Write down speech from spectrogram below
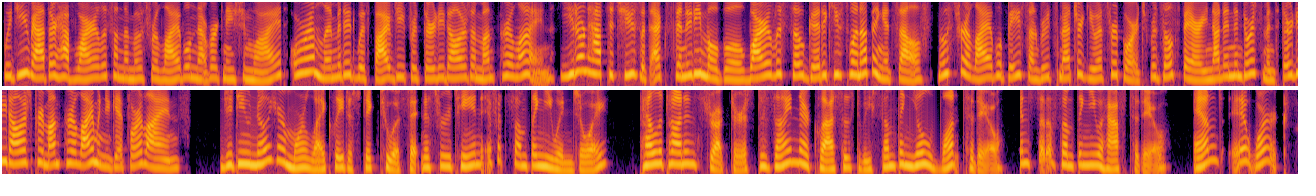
Would you rather have wireless on the most reliable network nationwide or unlimited with 5G for $30 a month per line? You don't have to choose with Xfinity Mobile. Wireless so good it keeps one upping itself. Most reliable based on RootMetrics US report. Results vary, not an endorsement. $30 per month per line when you get four lines. Did you know you're more likely to stick to a fitness routine if it's something you enjoy? Peloton instructors design their classes to be something you'll want to do instead of something you have to do. And it works.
